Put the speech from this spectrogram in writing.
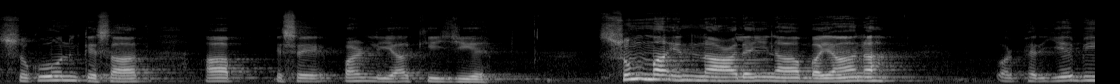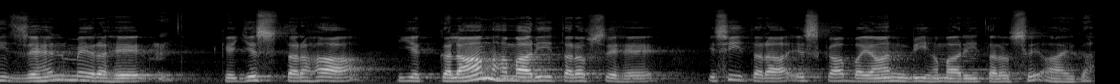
सुकून के साथ आप इसे पढ़ लिया कीजिए। सुम्मा इन्ना अलैना बयान और फिर ये भी जहन में रहे कि जिस तरह ये कलाम हमारी तरफ़ से है, इसी तरह इसका बयान भी हमारी तरफ़ से आएगा।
